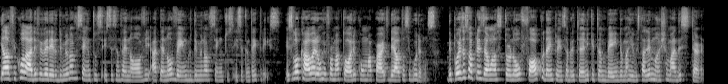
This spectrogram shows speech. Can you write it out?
e ela ficou lá de fevereiro de 1969 até novembro de 1973. Esse local era um reformatório com uma parte de alta segurança. Depois da sua prisão, ela se tornou o foco da imprensa britânica e também de uma revista alemã chamada Stern.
